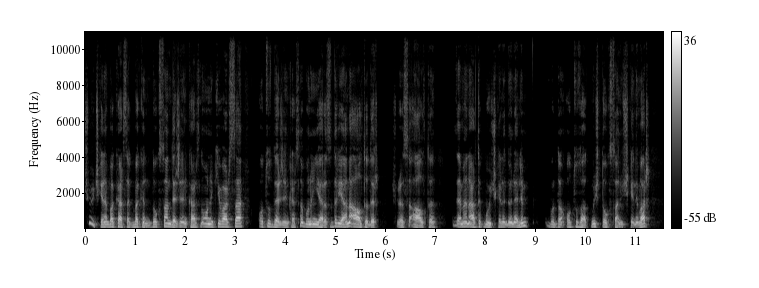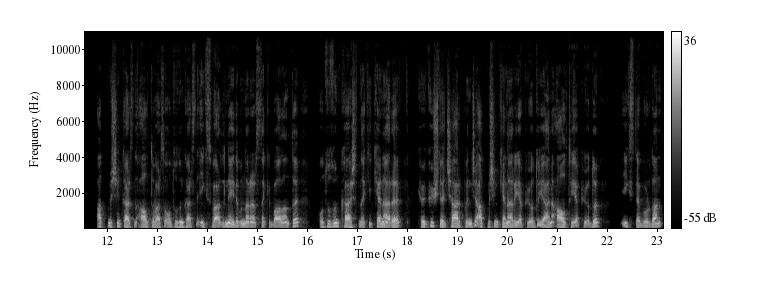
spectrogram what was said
Şu üçgene bakarsak bakın 90 derecenin karşısında 12 varsa 30 derecenin karşısında bunun yarısıdır. Yani 6'dır. Şurası 6. Biz hemen artık bu üçgene dönelim. Burada 30, 60, 90 üçgeni var. 60'ın karşısında 6 varsa 30'un karşısında x vardır. Neydi bunların arasındaki bağlantı? 30'un karşısındaki kenarı kök 3 ile çarpınca 60'ın kenarı yapıyordu. Yani 6 yapıyordu. x de buradan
